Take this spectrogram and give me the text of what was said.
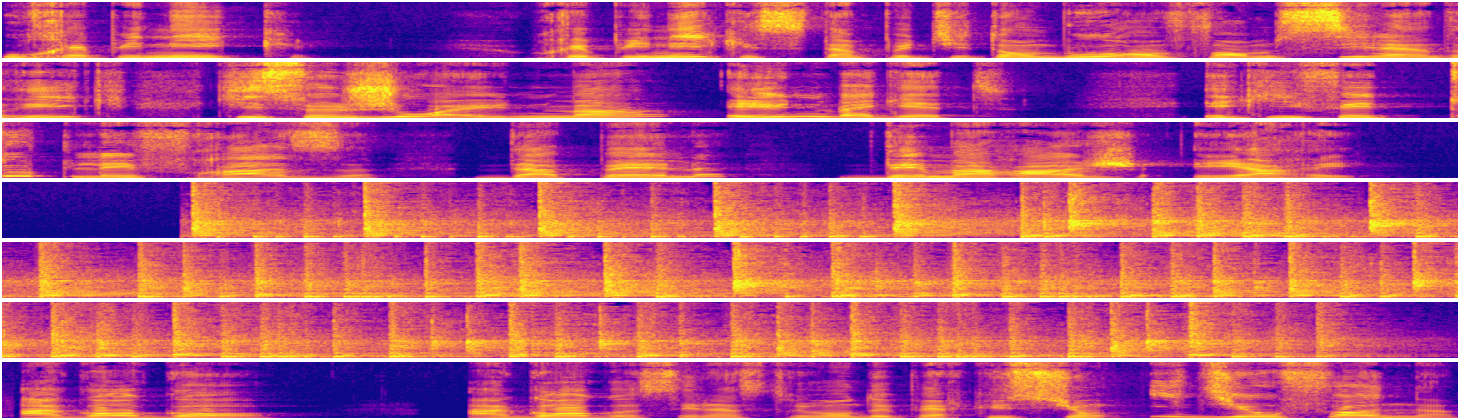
Ou repinique. Repinique, c'est un petit tambour en forme cylindrique qui se joue à une main et une baguette et qui fait toutes les phrases d'appel, démarrage et arrêt. Agogo. Agogo, c'est l'instrument de percussion idiophone,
